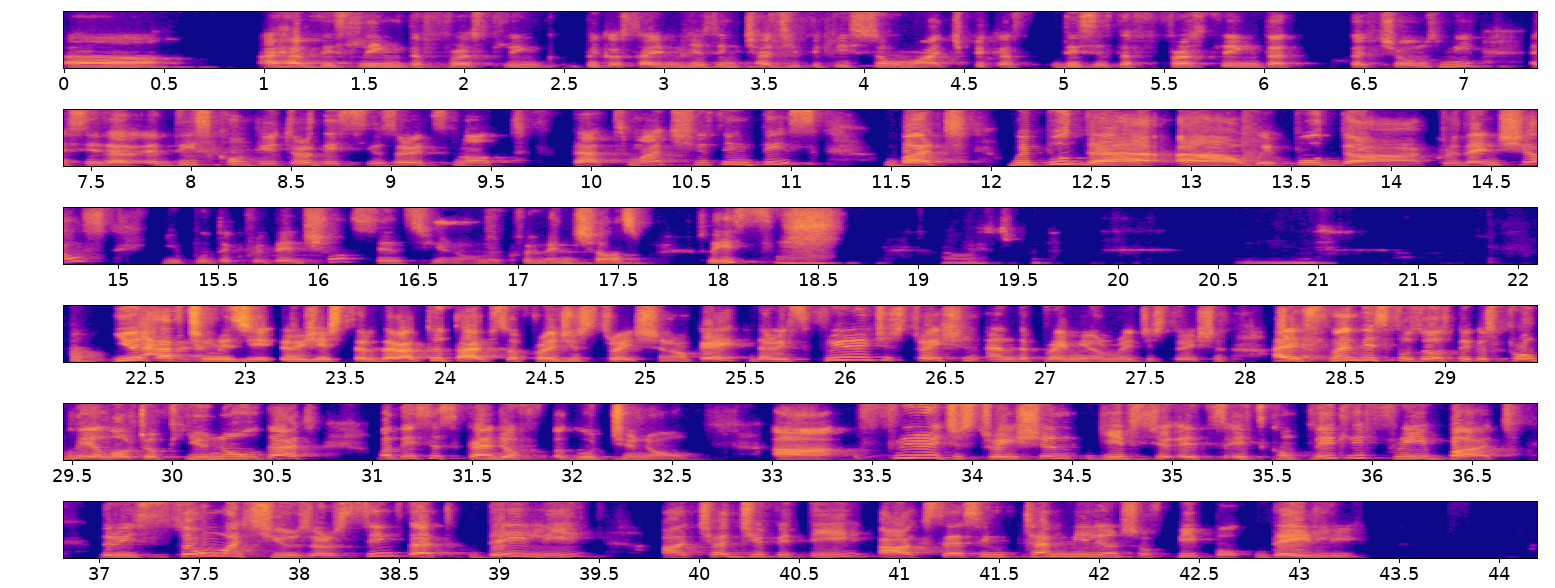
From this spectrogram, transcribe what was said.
uh, I have this link, the first link, because I'm using ChatGPT so much because this is the first link that, that shows me. I see that at this computer, this user, it's not that much using this, but we put the uh, we put the credentials. You put the credentials since you know the credentials, please. Hmm. You have to regi register. There are two types of registration, okay? There is free registration and the premium registration. I explained this for those because probably a lot of you know that, but this is kind of good to know. Uh, free registration gives you, it's, it's completely free, but there is so much users think that daily uh, ChatGPT are accessing 10 millions of people daily.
